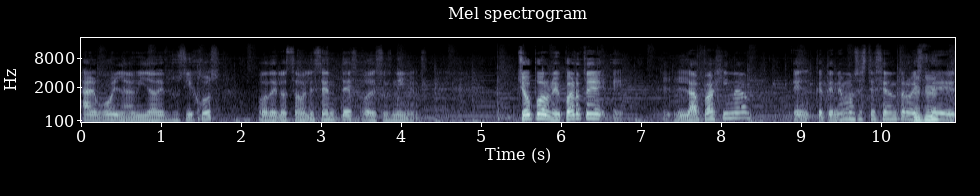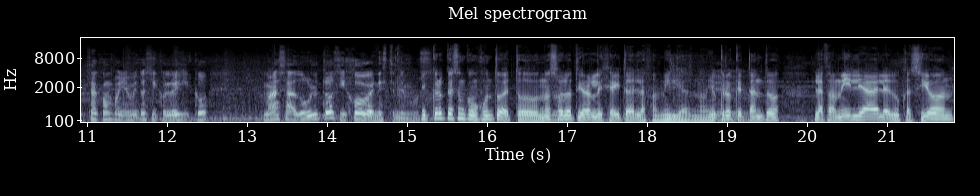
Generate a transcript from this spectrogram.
algo en la vida de sus hijos o de los adolescentes o de sus niños. Yo por mi parte, eh, la página eh, que tenemos este centro, este, este acompañamiento psicológico, más adultos y jóvenes tenemos. Yo creo que es un conjunto de todo, no, solo tirarle hate a las familias, ¿no? Yo creo que Eh. tanto la familia, la educación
